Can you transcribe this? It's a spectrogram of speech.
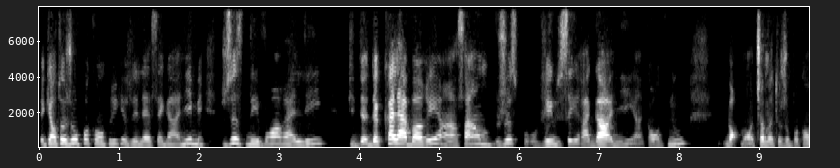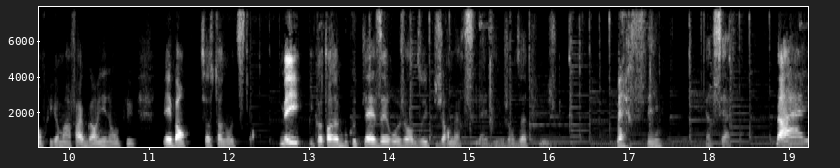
fait qu'ils n'ont toujours pas compris que je les laissais gagner, mais juste de les voir aller, puis de, collaborer ensemble juste pour réussir à gagner hein, contre nous. Bon, mon chum n'a toujours pas compris comment faire gagner non plus. Mais bon, ça, c'est une autre histoire. Mais écoute, on a beaucoup de plaisir aujourd'hui, puis je remercie la vie aujourd'hui à tous les jours. Merci. Merci à toi. Bye.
